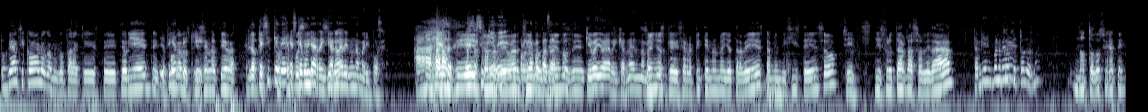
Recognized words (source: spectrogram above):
pues ve al psicólogo, amigo, para que este, te oriente y te Fíjate ponga los pies en la tierra. Lo que sí quedé Porque, es pues, que voy sí, a si reencarnar no- en una mariposa. Ah, Eso- eso sí quedé en el programa pasado. sí. Que iba yo a reencarnar en una Sueños que se repiten una y otra vez, también dijiste eso. Sí. Disfrutar la soledad. También, bueno, creo que todos, ¿no? No todos, fíjate.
